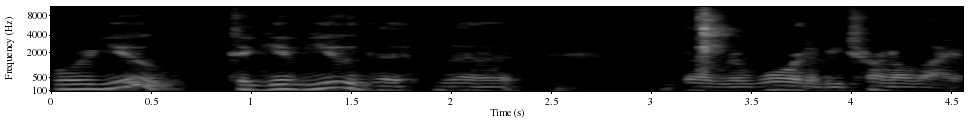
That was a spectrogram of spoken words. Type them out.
for you to give you the the the reward of eternal life.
